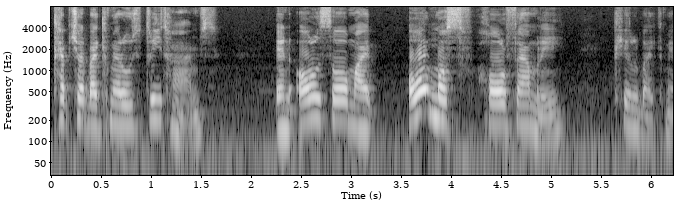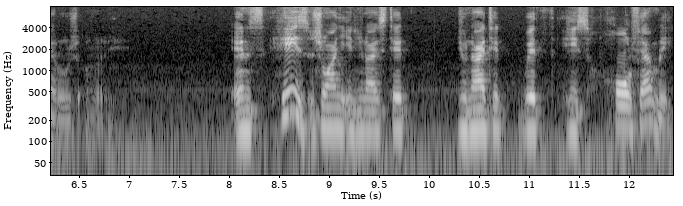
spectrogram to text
captured by Khmer Rouge three times, and also my almost whole family killed by Khmer Rouge already. And he's joined in United States, united with his whole family.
